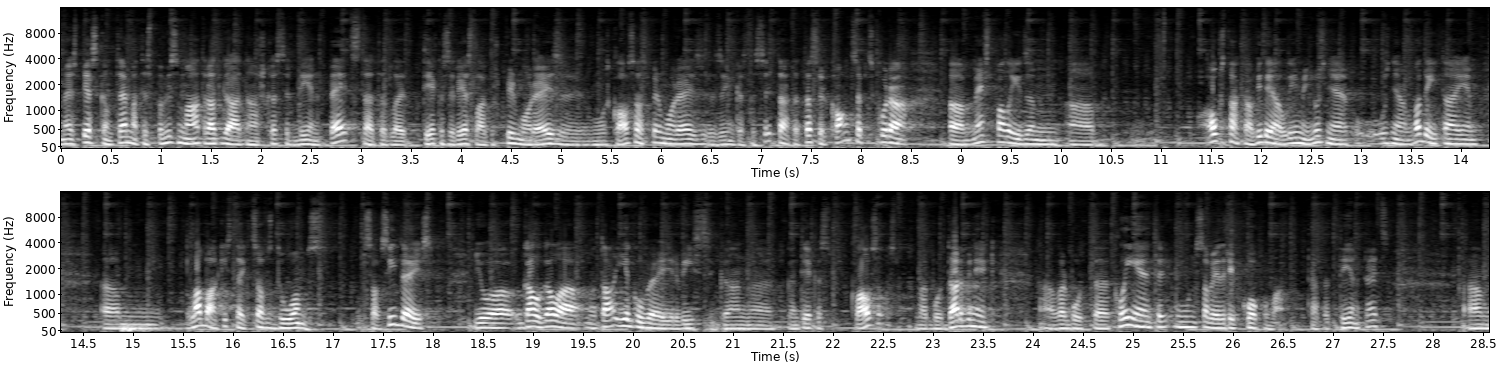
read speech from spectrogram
mēs piesakām tematu, es pavisam ātri atgādināšu, kas ir diena pēc. Tātad, lai tie, kas ir ieslēguši pirmo reizi, mūsu klausās pirmo reizi, zina, kas tas ir. Tātad, tas ir koncepts, kurā mēs palīdzam augstākā vidējā līmeņa uzņēm, uzņēmuma vadītājiem labāk izteikt savas domas, savas idejas. Jo gal galā no tā ieguvēji ir visi. Gan, gan tie, kas klausās, varbūt darbinieki, varbūt klienti un sabiedrība kopumā. Tātad diena pēc. Um,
